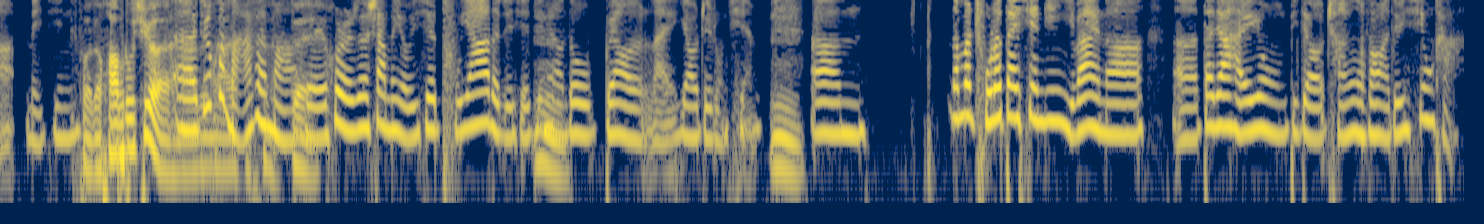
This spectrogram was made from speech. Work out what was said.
啊美金，否则花不出去了。呃，就会麻烦嘛。对或者在上面有一些涂鸦的这些，尽量嗯都不要来要这种钱。嗯嗯，那么除了带现金以外呢，呃，大家还用比较常用的方法就是信用卡。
